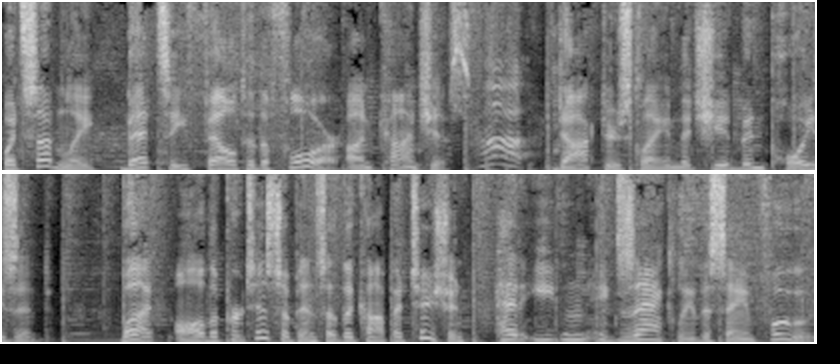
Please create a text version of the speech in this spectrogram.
But suddenly, Betsy fell to the floor, unconscious. Doctors claimed that she had been poisoned. But all the participants of the competition had eaten exactly the same food.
